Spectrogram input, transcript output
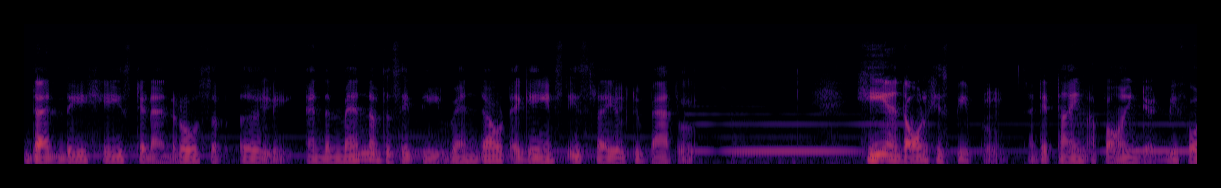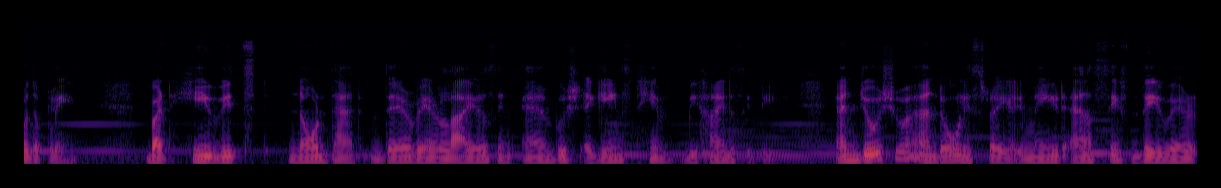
that they hasted and rose up early, and the men of the city went out against Israel to battle. He and all his people at a time appointed before the plain. But he wist not that there were liars in ambush against him behind the city. And Joshua and all Israel made as if they were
